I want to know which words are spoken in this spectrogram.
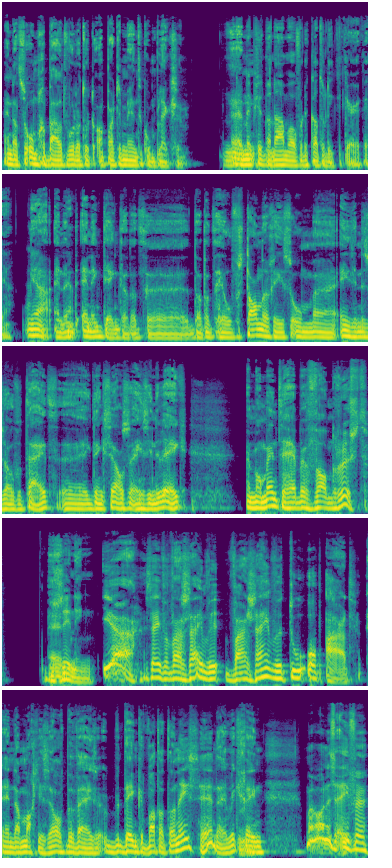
En dat ze omgebouwd worden tot appartementencomplexen. Dan heb je het met name over de katholieke kerken. Ja. Ja, en, en ik denk dat het, eh, dat het heel verstandig is om eh, eens in de zoveel tijd, ik denk zelfs eens in de week, een moment te hebben van rust. Bezinning. Ja, eens even, waar zijn, we, waar zijn we toe op aard? En dan mag je zelf bewijzen, bedenken wat dat dan is. Hè? Daar heb ik geen. Maar gewoon eens even.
